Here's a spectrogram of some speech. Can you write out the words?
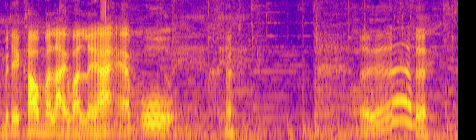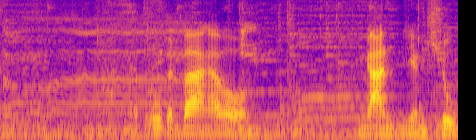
ไม่ได้เข้ามาหลายวันเลยฮะ แอบอู้เออแอบอู้กันบ้างครับผม งานยังชุง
